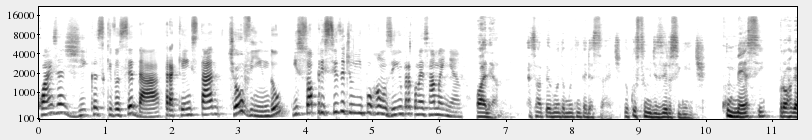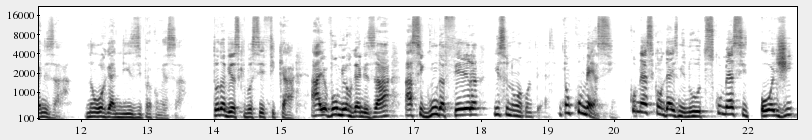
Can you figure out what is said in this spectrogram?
Quais as dicas que você dá para quem está te ouvindo e só precisa de um empurrãozinho para começar amanhã? Olha, essa é uma pergunta muito interessante. Eu costumo dizer o seguinte: comece para organizar, não organize para começar. Toda vez que você ficar, ah, eu vou me organizar, a segunda-feira, isso não acontece. Então comece. Comece com 10 minutos, comece hoje,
